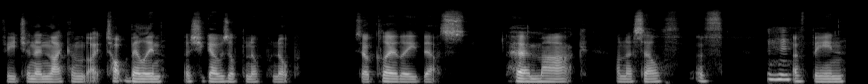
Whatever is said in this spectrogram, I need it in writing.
feature, and then like on like top billing as she goes up and up and up. So clearly, that's her mark on herself of Mhm. of being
